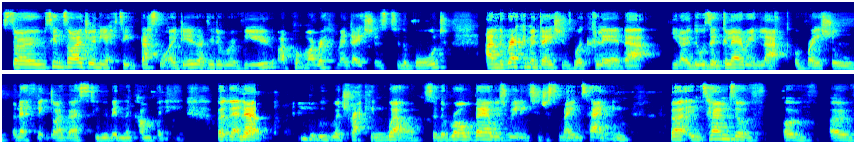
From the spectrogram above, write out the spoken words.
So since I joined the FT, that's what I did. I did a review. I put my recommendations to the board, and the recommendations were clear that you know there was a glaring lack of racial and ethnic diversity within the company but then yeah. we were tracking well so the role there was really to just maintain but in terms of of of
